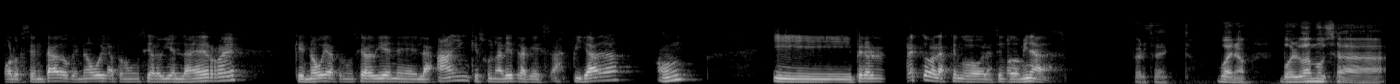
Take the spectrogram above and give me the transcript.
por, sentado que no voy a pronunciar bien la R, que no voy a pronunciar bien eh, la AIN, que es una letra que es aspirada, y, pero el resto las tengo, las tengo dominadas. Perfecto. Bueno, volvamos a,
